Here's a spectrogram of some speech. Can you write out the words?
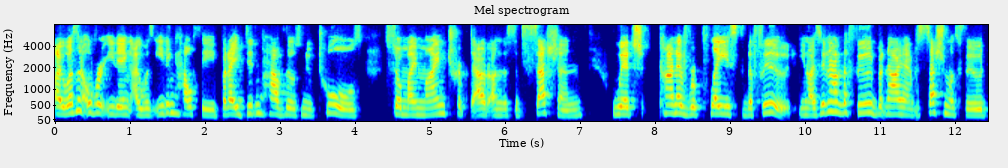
i wasn't overeating. I was eating healthy but i didn't have those new tools. So my mind tripped out on this obsession which kind of replaced the food. You know, I didn't have the food, but now I had an obsession with food.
